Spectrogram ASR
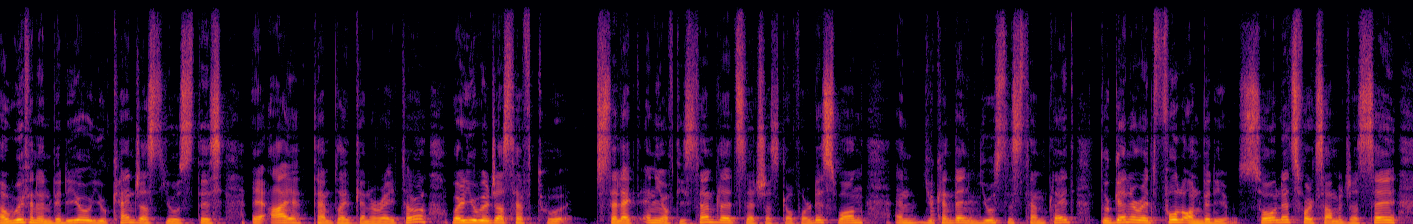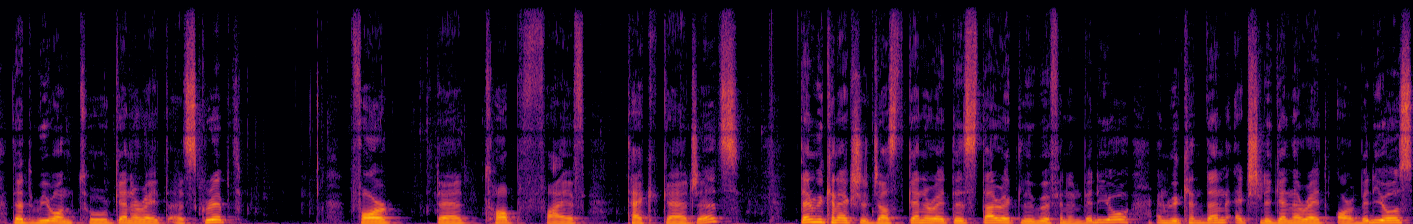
uh, within InVideo, you can just use this AI template generator, where you will just have to select any of these templates, let's just go for this one, and you can then use this template to generate full-on videos. So let's for example just say that we want to generate a script for the top five tech gadgets then we can actually just generate this directly within a video and we can then actually generate our videos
